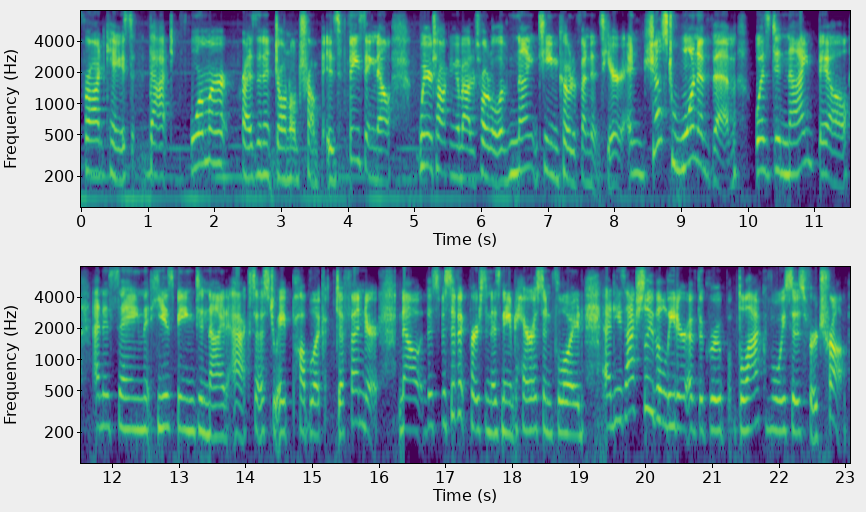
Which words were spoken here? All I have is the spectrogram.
fraud case that former President Donald Trump is facing. Now, we're talking about a total of 19 co defendants here, and just one of them was denied bail and is saying that he is being denied access to a public defender. Now, the specific person is named Harrison Floyd, and he's actually the leader of the group Black Voices for Trump.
